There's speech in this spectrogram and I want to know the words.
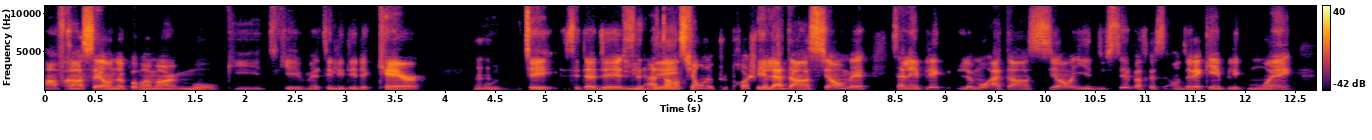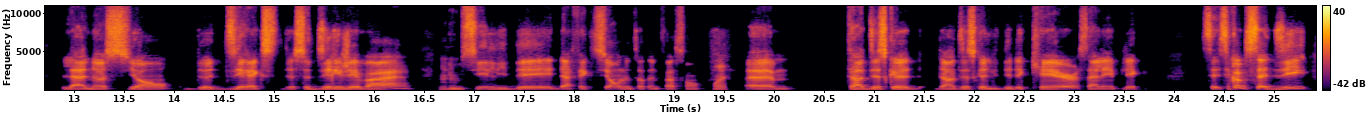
en, français, on n'a pas vraiment un mot qui, qui est l'idée de care. Mhm. C'est-à-dire l'idée. Attention le plus proche. C'est l'attention, mais ça implique. Le mot attention, il est difficile parce qu'on dirait qu'il implique moins la notion de, direct, de se diriger vers, et mhm. aussi l'idée d'affection d'une certaine façon. Euh, tandis que, tandis que l'idée de care, ça l'implique. C'est comme si ça dit, tu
